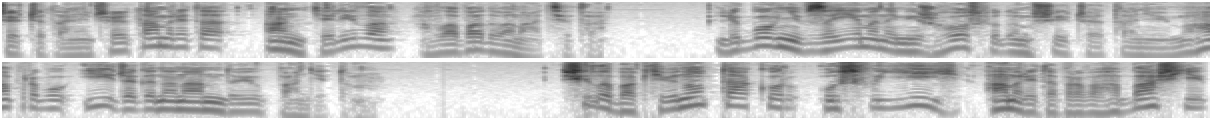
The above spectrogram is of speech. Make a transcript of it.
Ще читання Чаритамріта, Антяліла, глава 12. Любовні взаємини між Господом Ши Чайтанєю Магапрабу і Джагананандою Пандітом. Шіла Бхактівінод Такур у своїй Амріта Правагабаші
